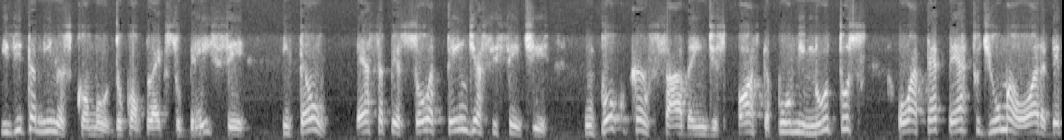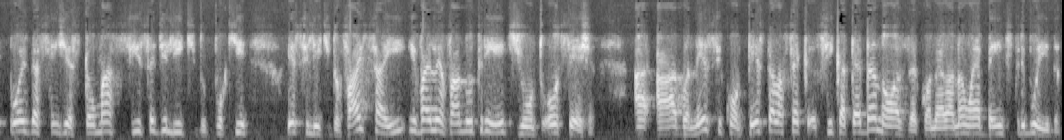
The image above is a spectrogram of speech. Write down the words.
e vitaminas como do complexo B e C. Então, essa pessoa tende a se sentir um pouco cansada e indisposta por minutos ou até perto de uma hora depois dessa ingestão maciça de líquido, porque esse líquido vai sair e vai levar nutrientes junto. Ou seja, a, a água nesse contexto ela fica, fica até danosa quando ela não é bem distribuída.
